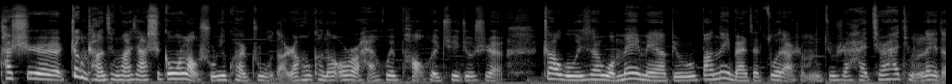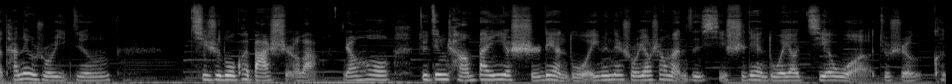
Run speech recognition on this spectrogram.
他是正常情况下是跟我老叔一块住的，然后可能偶尔还会跑回去，就是照顾一下我妹妹啊，比如帮那边再做点什么，就是还其实还挺累的。他那个时候已经七十多，快八十了吧，然后就经常半夜十点多，因为那时候要上晚自习，十点多要接我，就是可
